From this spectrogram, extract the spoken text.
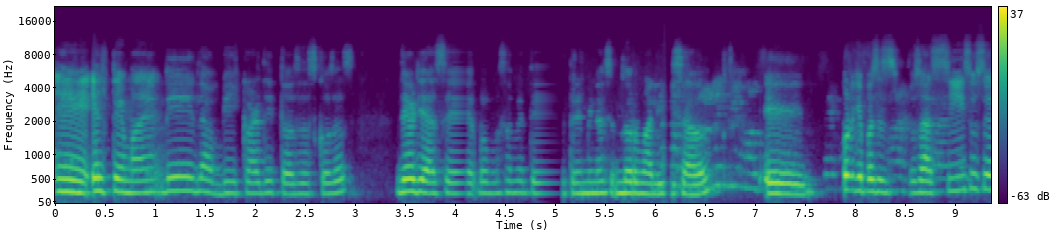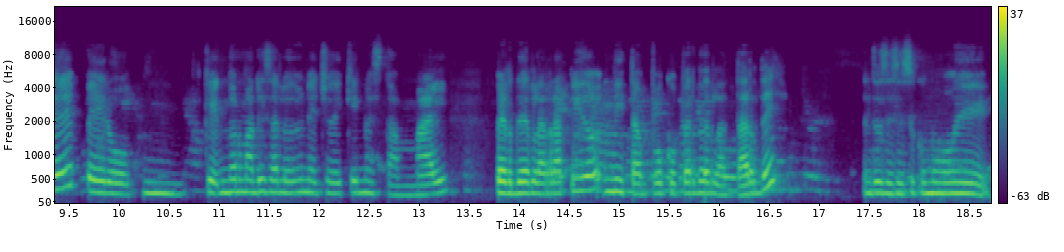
eh, el tema de, la B-card y todas esas cosas debería ser, vamos a meter términos normalizado, eh, porque pues, es, o sea, sí sucede, pero mm, que normalizarlo de un hecho de que no está mal perderla rápido, ni tampoco perderla tarde. Entonces eso como de,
